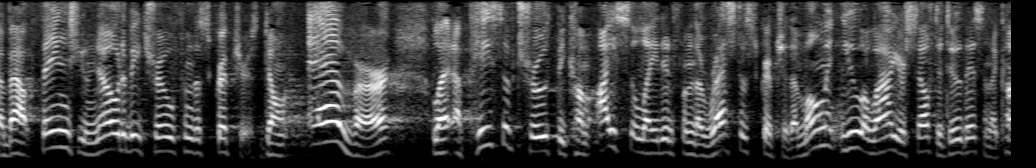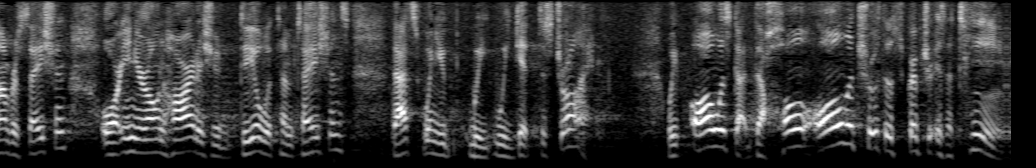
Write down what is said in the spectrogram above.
about things you know to be true from the scriptures. Don't ever let a piece of truth become isolated from the rest of Scripture. The moment you allow yourself to do this in a conversation or in your own heart as you deal with temptations, that's when you, we, we get destroyed. We've always got the whole, all the truth of Scripture is a team.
